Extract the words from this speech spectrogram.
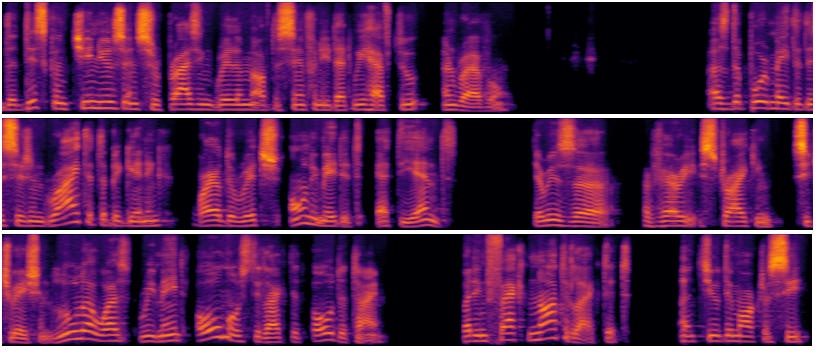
the discontinuous and surprising rhythm of the symphony that we have to unravel. As the poor made the decision right at the beginning, while the rich only made it at the end, there is a, a very striking situation. Lula was remained almost elected all the time, but in fact not elected until democracy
